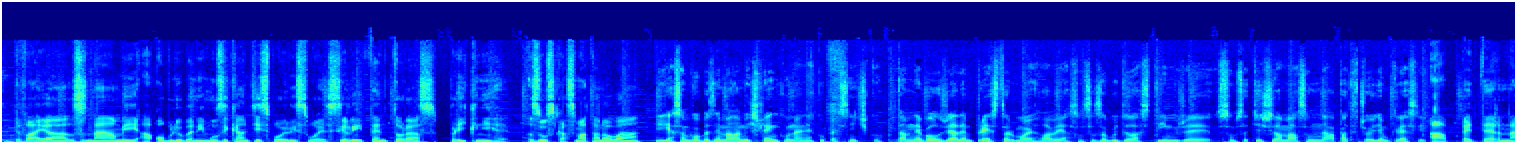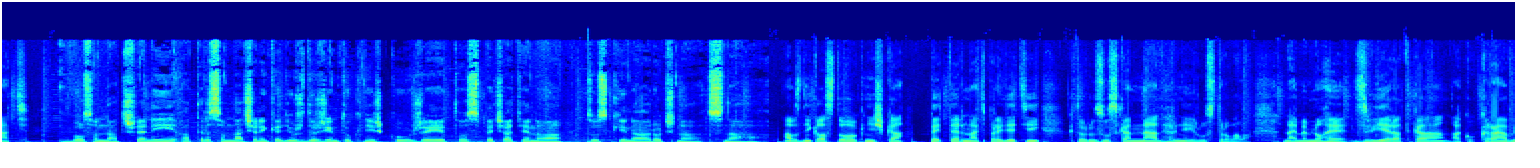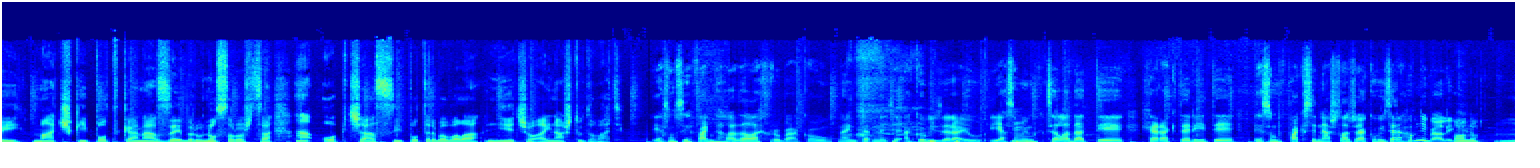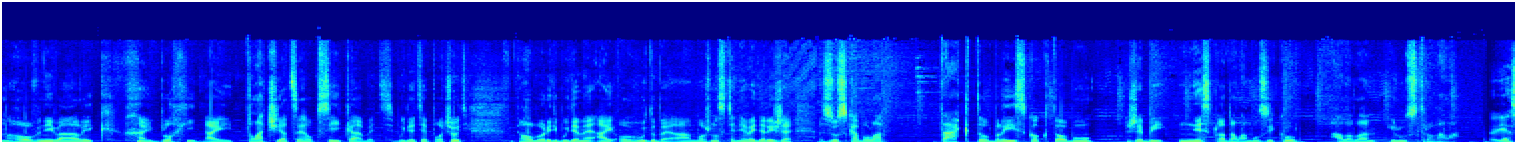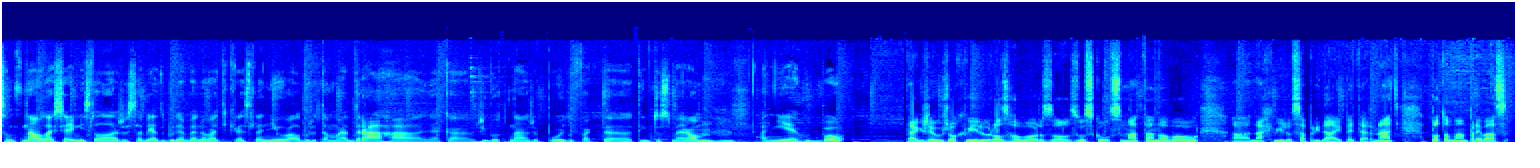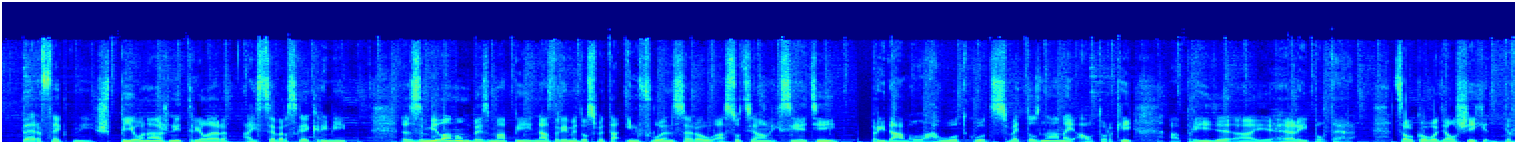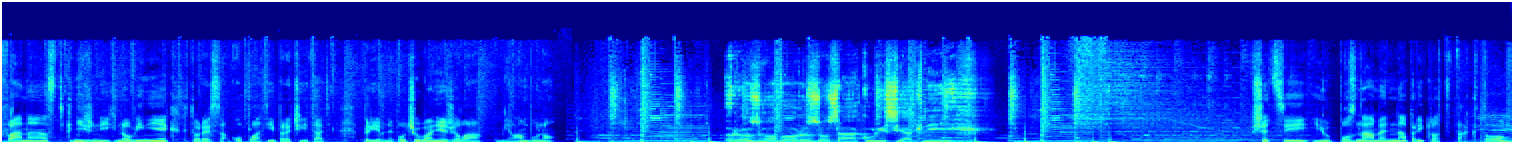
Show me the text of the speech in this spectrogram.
Dvaja známi a obľúbení muzikanti spojili svoje sily, tentoraz pri knihe. Zuzka Smatanová. Ja som vôbec nemala myšlienku na nejakú pesničku. Tam nebol žiaden priestor v mojej hlave. Ja som sa zobudila s tým, že som sa tešila, mal som nápad, čo idem kresliť. A Peter Nať. Bol som nadšený a teraz som nadšený, keď už držím tú knižku, že je to spečatená Zuzkina ročná snaha a vznikla z toho knižka Peter Nať pre deti, ktorú Zuzka nádherne ilustrovala. Najmä mnohé zvieratká, ako krávy, mačky, potkana, zebru, nosorožca a občas si potrebovala niečo aj naštudovať. Ja som si fakt hľadala chrobákov na internete, ako vyzerajú. Ja som im chcela dať tie charaktery, tie... ja som fakt si našla, že ako vyzerá hovniválik. Áno, hm, hovniválik, aj blchy, aj tlačiaceho psíka, veď budete počuť. Hovoriť budeme aj o hudbe a možno ste nevedeli, že Zuzka bola takto blízko k tomu, že by neskladala muziku, ale len ilustrovala. Ja som naozaj si aj myslela, že sa viac budem venovať kresleniu, alebo že tá moja dráha nejaká životná, že pôjde fakt e, týmto smerom mm-hmm. a nie hudbou. Takže už o chvíľu rozhovor so Zuzkou Smatanovou a na chvíľu sa pridá aj Peter Nať. Potom mám pre vás perfektný špionážny thriller aj severské krimi. S Milanom bez mapy nazrieme do sveta influencerov a sociálnych sietí pridám lahôdku od svetoznámej autorky a príde aj Harry Potter. Celkovo ďalších 12 knižných noviniek, ktoré sa oplatí prečítať. Príjemné počúvanie želá Milan Buno. Rozhovor zo zákulisia kníh. Všetci ju poznáme napríklad takto.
